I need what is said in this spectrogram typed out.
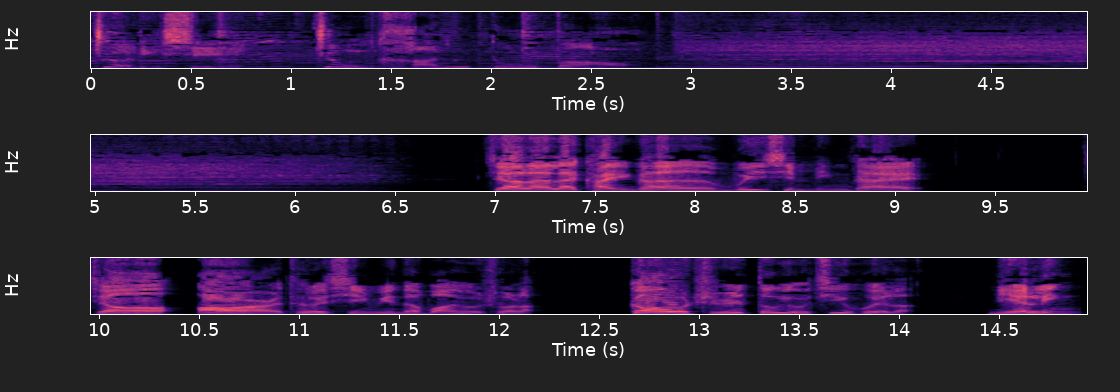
这里是正涵读报。接下来来看一看微信平台，叫奥尔特星云的网友说了：“高职都有机会了，年龄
